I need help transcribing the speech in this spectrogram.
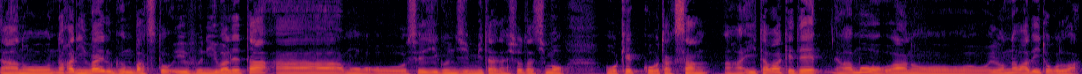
あの中にいわゆる軍閥というふうに言われたあもう政治軍人みたいな人たちも結構たくさんいたわけでもうあのいろんな悪いところは、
